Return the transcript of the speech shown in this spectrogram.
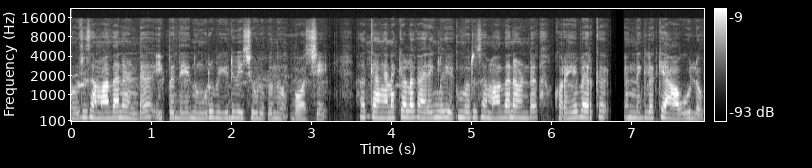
ഒരു സമാധാനമുണ്ട്. ഇപ്പം എന്തേ നൂറ് വീട് വെച്ച് കൊടുക്കുന്നു ബോച്ചെ. അതൊക്കെ അങ്ങനെയൊക്കെയുള്ള കാര്യങ്ങൾ കേൾക്കുമ്പോൾ ഒരു സമാധാനമുണ്ട്. കുറേ പേർക്ക് എന്തെങ്കിലുമൊക്കെ ആവുമല്ലോ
